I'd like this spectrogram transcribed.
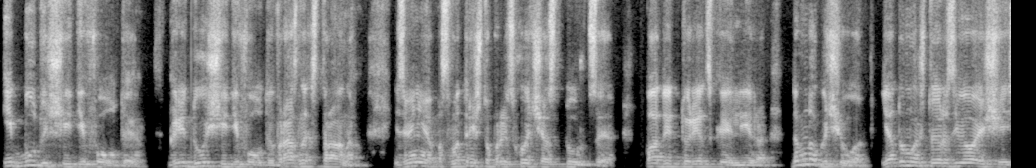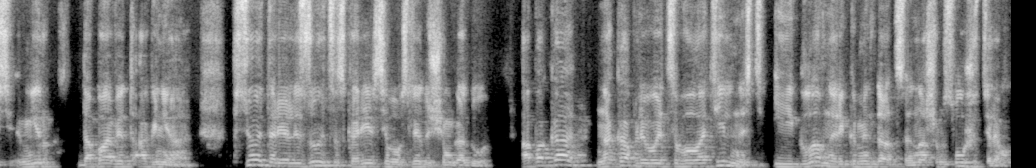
и будущие дефолты, грядущие дефолты в разных странах. Извини, а посмотри, что происходит сейчас в Турции. Падает турецкая лира. Да много чего. Я думаю, что и развивающийся мир добавит огня. Все это реализуется, скорее всего, в следующем году. А пока накапливается волатильность, и главная рекомендация нашим слушателям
